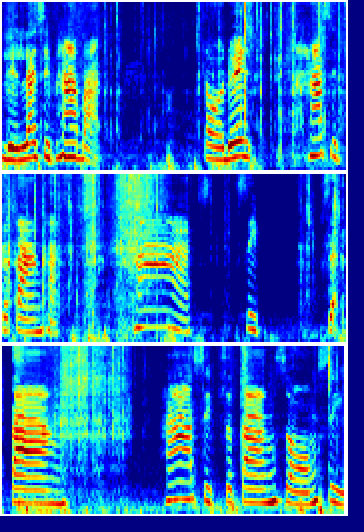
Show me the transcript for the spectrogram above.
เหรียญละสิบห้าบาท ต่อด้วยห้าสิบสตางค์ค่ะห้าสิบสตางค์ห้าสิบสตางค์สองสี่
